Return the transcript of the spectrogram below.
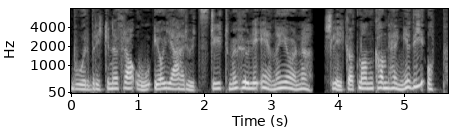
Bordbrikkene fra OIOI er utstyrt med hull i ene hjørnet, slik at man kan henge de opp.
